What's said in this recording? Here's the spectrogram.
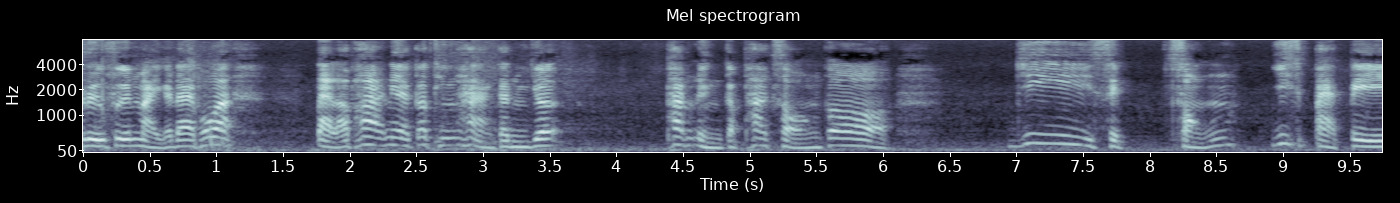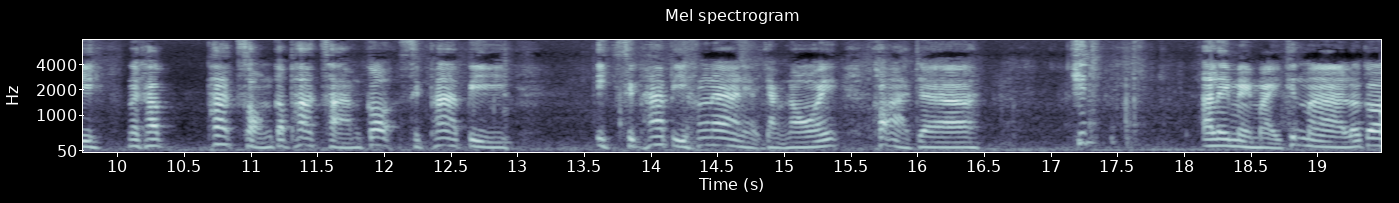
รื้อฟื้นใหม่ก็ได้ เพราะว่าแต่ละภาคเนี่ยก็ทิ้งห่างกันเยอะภาคหนึ่งกับภาคสองก็ยี่สิบสองยี่สิบแปดปีนะครับ ภาคสองกับภาคสามก็สิบห้าปี อีกสิบห้าปีข้างหน้าเนี่ยอย่างน้อยเขาอาจจะ คิดอะไรใหม่ ๆ ขึ้นมา แล้วก็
